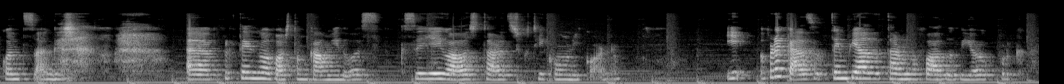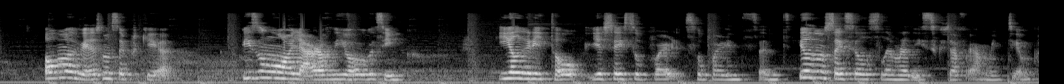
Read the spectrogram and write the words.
quando te zangas? uh, porque tem uma voz tão calma e doce que seria igual a estar a discutir com um unicórnio. E, por acaso, tem piada estarmos a falar do Diogo porque uma vez, não sei porquê, fiz um olhar ao Diogo assim e ele gritou e achei super, super interessante. Eu não sei se ele se lembra disso, que já foi há muito tempo,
